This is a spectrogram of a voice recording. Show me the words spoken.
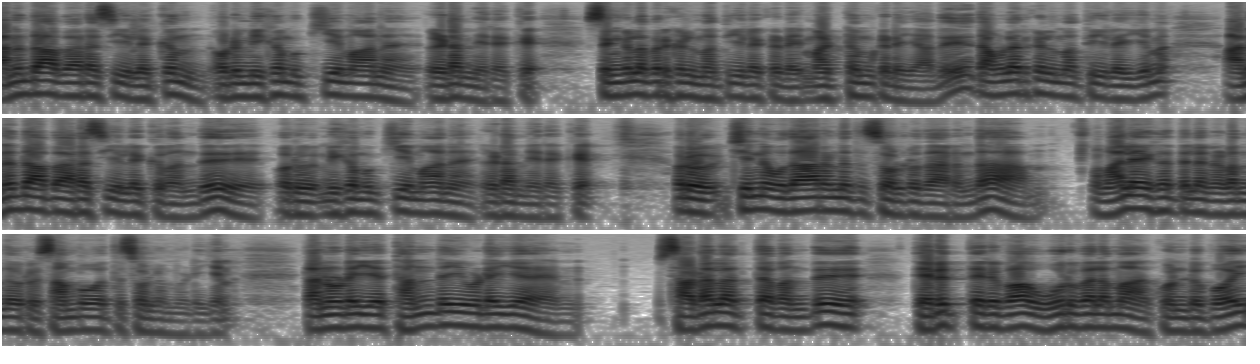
அனுதாப அரசியலுக்கும் ஒரு மிக முக்கியமான இடம் இருக்கு. சிங்களவர்கள் மத்தியில் கிடை மட்டும் கிடையாது தமிழர்கள் மத்தியிலையும் அனுதாப அரசியலுக்கு வந்து ஒரு மிக முக்கியமான இடம் இருக்கு. ஒரு சின்ன உதாரணத்தை சொல்றதா இருந்தா மலையகத்தில் நடந்த ஒரு சம்பவத்தை சொல்ல முடியும். தன்னுடைய தந்தையுடைய சடலத்தை வந்து தெரு தெருவாக ஊர்வலமாக கொண்டு போய்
